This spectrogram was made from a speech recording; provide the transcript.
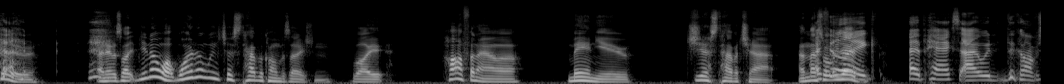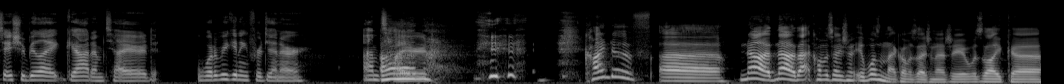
we do? and it was like, you know what? Why don't we just have a conversation? Like half an hour, me and you, just have a chat, and that's I what feel we did. like at PAX, I would the conversation would be like, "God, I'm tired. What are we getting for dinner? I'm tired." Um, kind of uh no no that conversation it wasn't that conversation actually it was like uh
